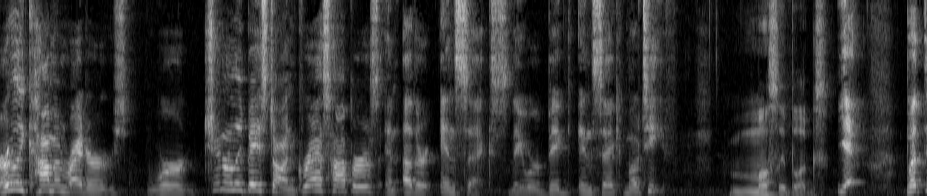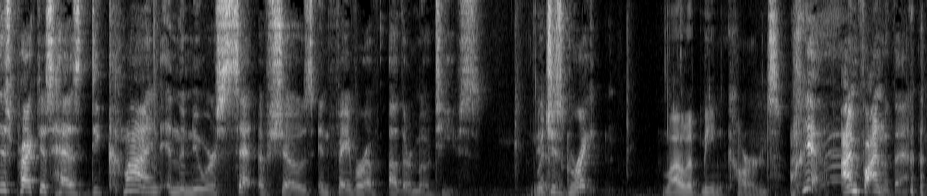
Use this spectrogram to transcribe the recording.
Early Kamen Riders were generally based on grasshoppers and other insects. They were a big insect motif. Mostly bugs. Yeah, but this practice has declined in the newer set of shows in favor of other motifs, which is great. A lot of mean cards. Yeah, I'm fine with that.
